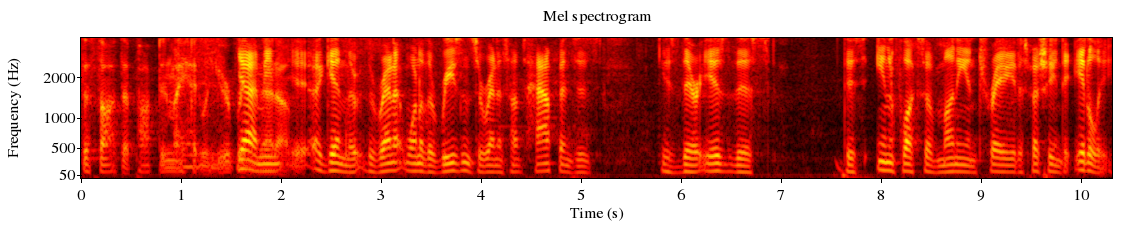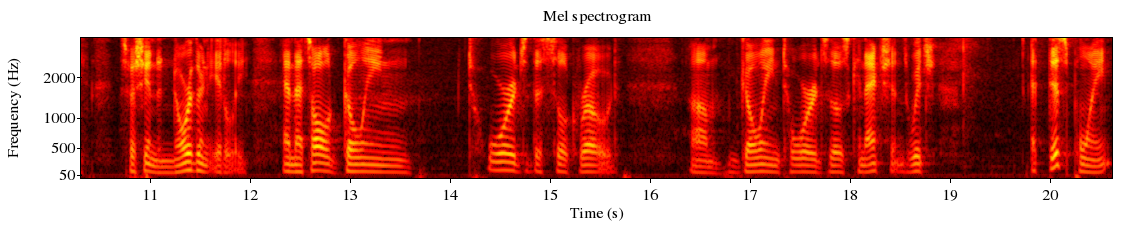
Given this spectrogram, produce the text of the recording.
the thought that popped in my head when you were yeah, I bringing mean, that up. i- again, the the rena- one of the reasons the Renaissance happens is is there is this this influx of money and trade, especially into Italy, especially into northern Italy, and that's all going towards the Silk Road, um, going towards those connections. Which, at this point,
